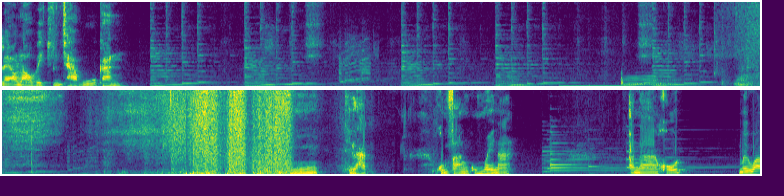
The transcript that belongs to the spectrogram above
แล้วเราไปกินชาบูกันนี่ คุณฟังผมไว้นะ อนาคต ไม่ว่า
